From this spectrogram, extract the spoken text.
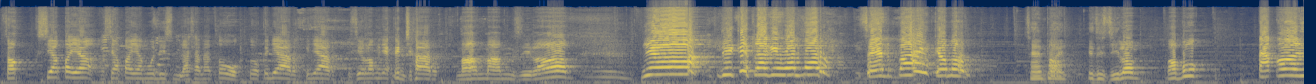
Sok siapa ya? Siapa yang mau di sebelah sana tuh? Tuh kejar, kejar. Zilongnya kejar. Mamam Zilong. Ya, dikit lagi one more. Senpai, come on. Senpai, itu Zilong. Mabuk. Takol.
